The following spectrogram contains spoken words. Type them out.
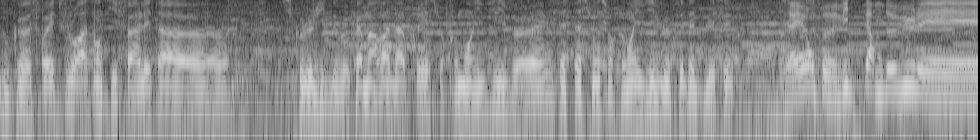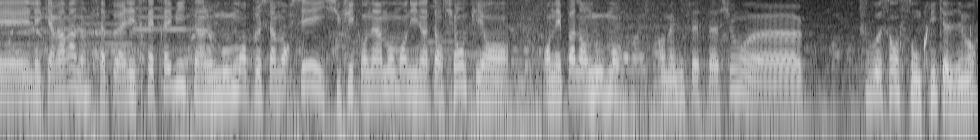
Donc euh, soyez toujours attentifs à l'état euh, psychologique de vos camarades après, sur comment ils vivent la manifestation, sur comment ils vivent le fait d'être blessés. Vous savez, on peut vite perdre de vue les, les camarades. hein. Ça peut aller très très vite. hein. Le mouvement peut s'amorcer. Il suffit qu'on ait un moment d'inattention, puis on n'est pas dans le mouvement. En manifestation, tous vos sens sont pris quasiment.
